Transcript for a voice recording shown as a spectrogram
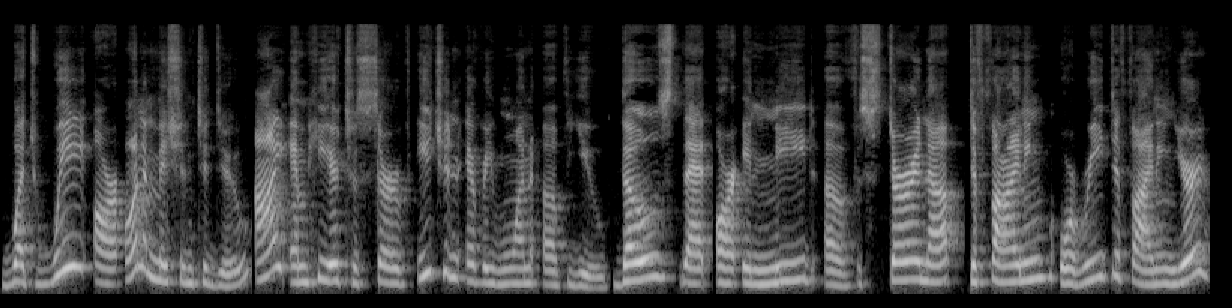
what we are on a mission to do, I am here to serve each and every one of you, those that are in need of stirring up, defining, or redefining your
